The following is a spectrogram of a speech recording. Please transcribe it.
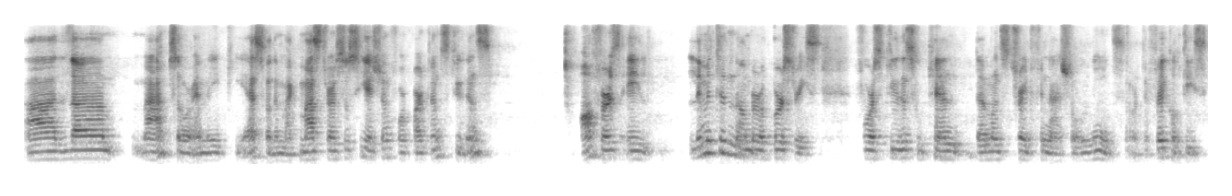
Uh, the MAPS or MAPS or the McMaster Association for Part-Time Students offers a limited number of bursaries for students who can demonstrate financial needs or difficulties.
